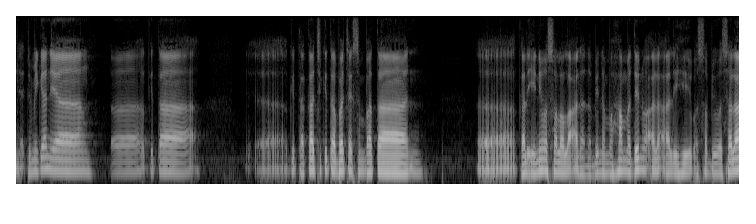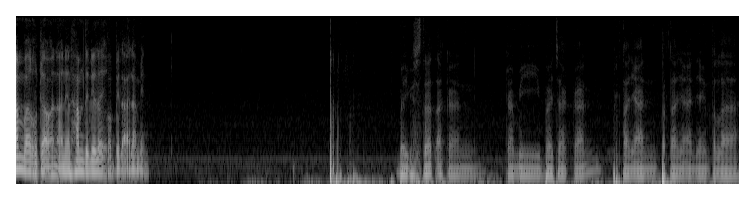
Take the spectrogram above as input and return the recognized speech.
Ya, demikian yang uh, kita uh, kita kaji kita baca kesempatan Eh, kali ini ala nabiyina Muhammadin wa ala alihi wa alamin. Baik Ustadz akan kami bacakan pertanyaan-pertanyaan yang telah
